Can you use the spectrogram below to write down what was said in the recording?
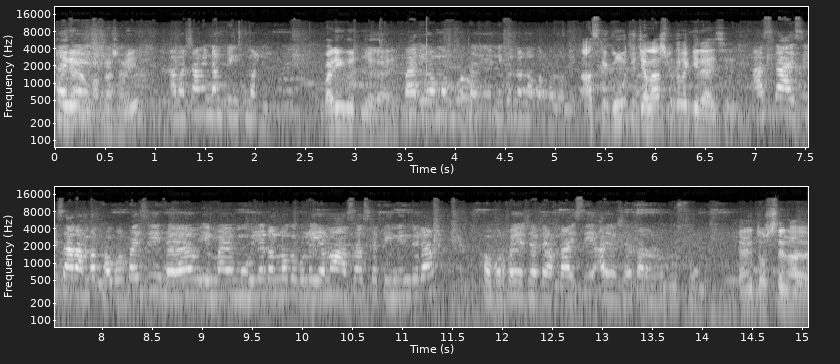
কি নাম আপনার স্বামী? আমার স্বামীর নাম টিঙ্কু মালিক বাড়ি কোন জায়গায়? বাড়ি অমর কোথায়? নিকুঞ্জনগর কলোনি। আজকে গুমতি জেলা হাসপাতালে গিয়ে আছে আজকে আইসি স্যার আমরা খবর পাইছি হ্যাঁ এই মা- মহিলাটার লোকে বলে এনো আছে আজকে তিন দিন ধরে খবর পাই এসে আমরা আইসি আই এসে তারা বুঝছি আমি। এখানে ধরছেন হ্যাঁ।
